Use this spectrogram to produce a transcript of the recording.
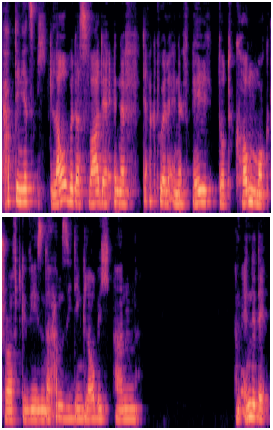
habe den jetzt, ich glaube, das war der NF, der aktuelle NFL.com Mockdraft gewesen. Da haben sie den, glaube ich, an am Ende der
